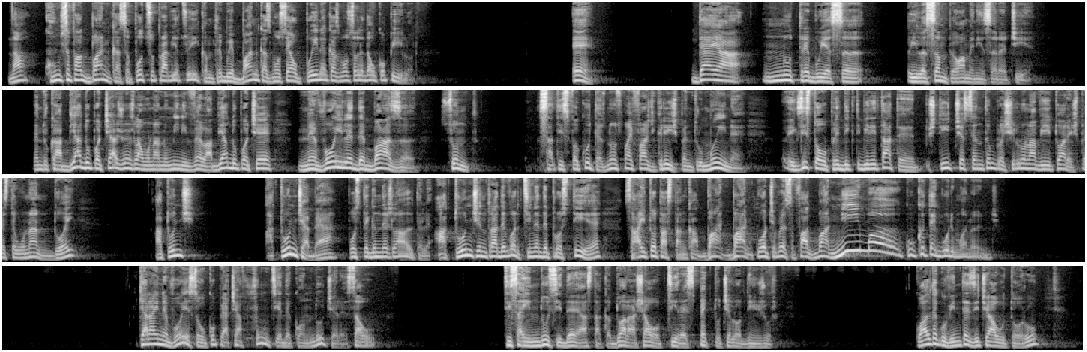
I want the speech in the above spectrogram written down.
Da? Cum să fac bani ca să pot supraviețui? Că îmi trebuie bani ca să mă să iau pâine, ca să mă să le dau copiilor. E, de-aia nu trebuie să îi lăsăm pe oameni în sărăcie. Pentru că abia după ce ajungi la un anumit nivel, abia după ce nevoile de bază sunt satisfăcute, nu-ți mai faci griji pentru mâine, există o predictibilitate, știi ce se întâmplă și luna viitoare și peste un an, doi, atunci, atunci abia poți să te gândești la altele. Atunci, într-adevăr, ține de prostie să ai tot asta în cap. Bani, bani, cu orice vrei să fac bani. Nimă, cu câte guri mănânci. Chiar ai nevoie să ocupe acea funcție de conducere sau ți s-a indus ideea asta că doar așa obții respectul celor din jur. Cu alte cuvinte, zice autorul,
